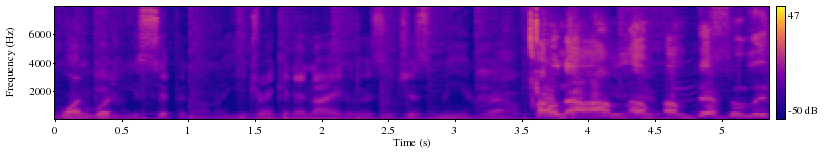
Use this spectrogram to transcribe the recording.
one, what are you sipping on? Are you drinking tonight, or is it just me and Ralph? Oh no, I'm I'm I'm definitely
